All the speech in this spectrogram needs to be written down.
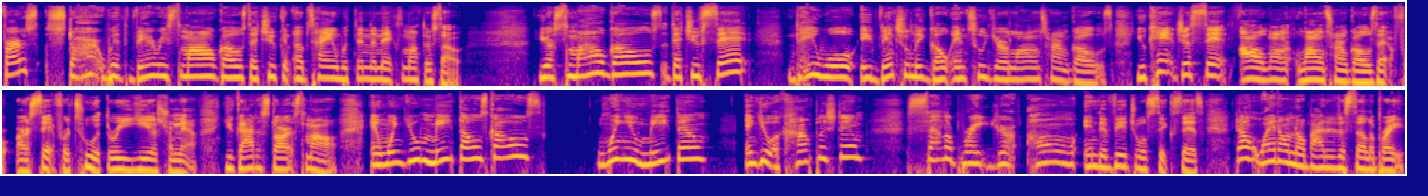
First, start with very small goals that you can obtain within the next month or so. Your small goals that you set, they will eventually go into your long term goals. You can't just set all long term goals that for, are set for two or three years from now. You got to start small. And when you meet those goals, when you meet them, and you accomplish them, celebrate your own individual success. Don't wait on nobody to celebrate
